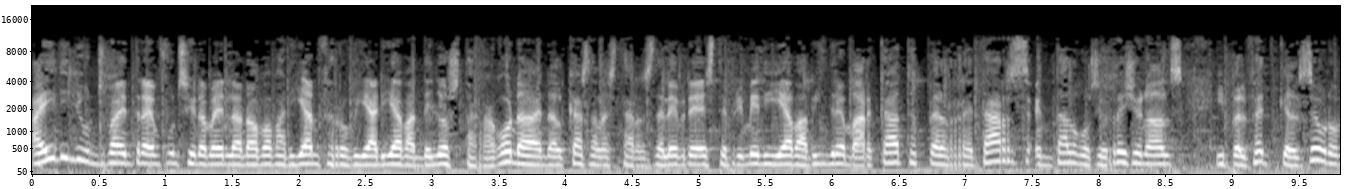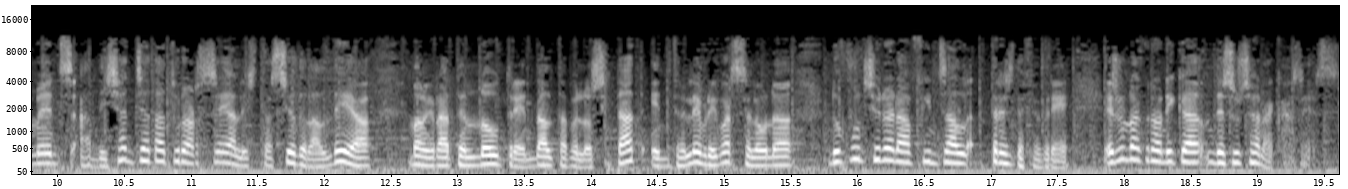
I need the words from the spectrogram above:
Ahir dilluns va entrar en funcionament la nova variant ferroviària Vandellós-Tarragona. En el cas de les Terres de l'Ebre, este primer dia va vindre marcat pels retards en talgos i regionals i pel fet que els euromets han deixat ja d'aturar-se a l'estació de l'Aldea, malgrat el nou tren d'alta velocitat entre l'Ebre i Barcelona no funcionarà fins al 3 de febrer. És una crònica de Susana Cases.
